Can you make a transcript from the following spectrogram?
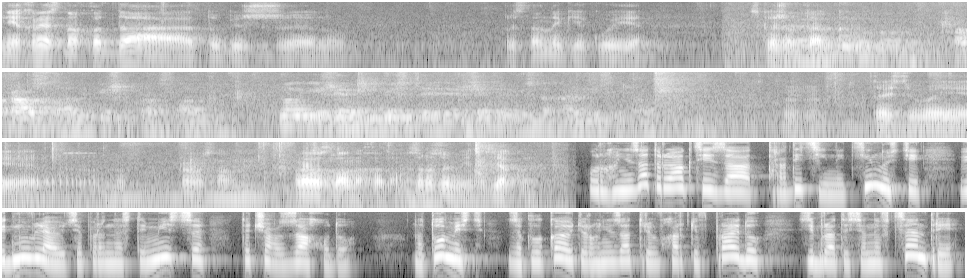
Ні, хресна хода, тобі ж е, ну, представник якої, скажімо так, Ну, по православию, пише православие. Ну і жив в місті, житель міста Харківські православні. Тобто ви е, ну, православна. православна хода. Зрозуміло, дякую. Організатори акцій за традиційні цінності відмовляються перенести місце та час заходу. Натомість закликають організаторів Харків Прайду зібратися не в центрі,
